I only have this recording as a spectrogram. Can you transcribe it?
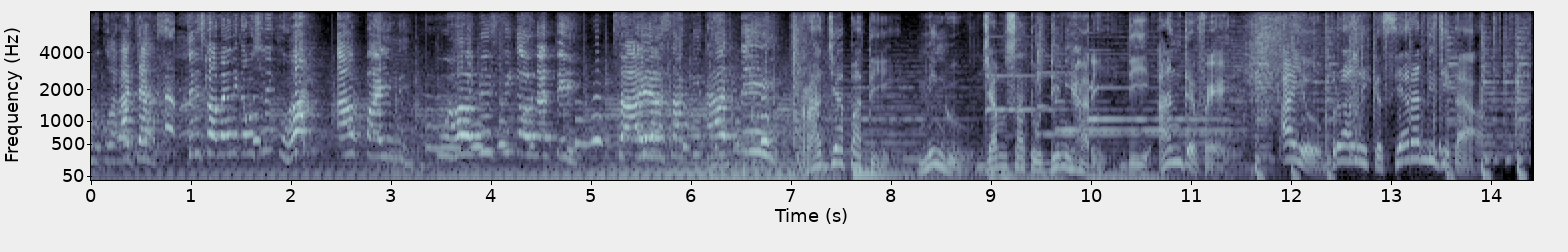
kamu kurang ajar. Jadi selama ini kamu selingkuh, ha? Apa ini? Ku habisi kau nanti. Saya sakit hati. Raja Pati, Minggu jam 1 dini hari di Antv. Ayo beralih ke siaran digital.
